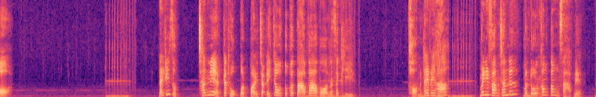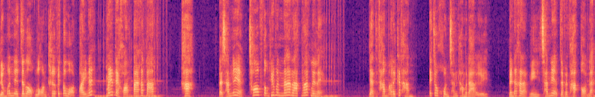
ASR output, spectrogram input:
อ้อในที่สุด ฉันเนี่ยก็ถูกปลดปล่อยจากไอ้เจ้าตุ๊กตาบ้าบอนั่นสักที ขอมันได้ไหมคะ ไม่ได้ฟังฉันเด้อมันโดนข้องต้องสาบเนี่ย เดี๋ยวมันเนี่ยจะหลอกหลอนเธอไปตลอดไปนะ แม้แต่ความตายก็ตาม ค่ะ แต่ฉันเนี่ยชอบตรงที่มันน่ารักมากเลยแหละ อยากจะทำอะไรก็ทำไอ้เจ้าคนชั้นธรรมดาเอ๋ยในณขณะนี้ฉันเนี่ยจะไปพักก่อนแล้ว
